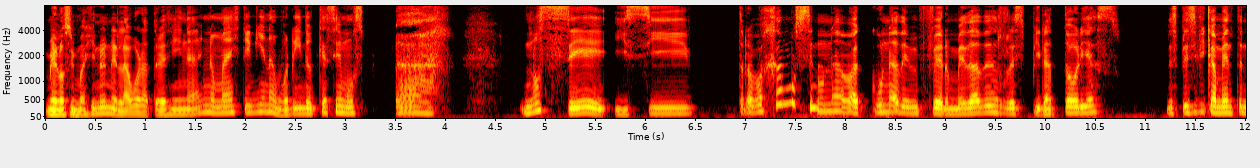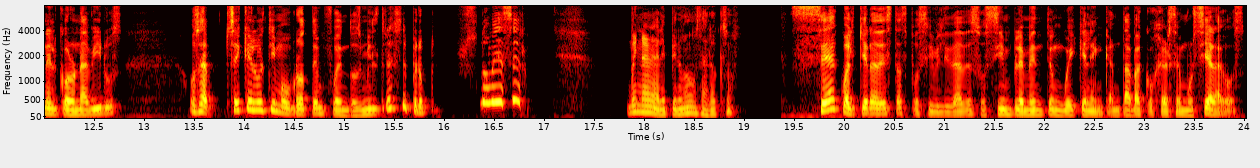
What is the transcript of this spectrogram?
Me los imagino en el laboratorio y ay, nomás estoy bien aburrido, ¿qué hacemos? Ah, no sé, ¿y si trabajamos en una vacuna de enfermedades respiratorias? Específicamente en el coronavirus. O sea, sé que el último brote fue en 2013, pero pues, no voy a ser. Bueno, órale, pero vamos al Oxxo. Sea cualquiera de estas posibilidades o simplemente un güey que le encantaba cogerse murciélagos,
